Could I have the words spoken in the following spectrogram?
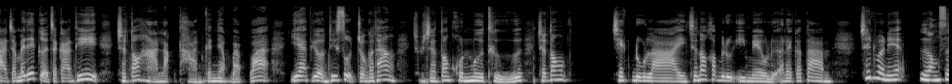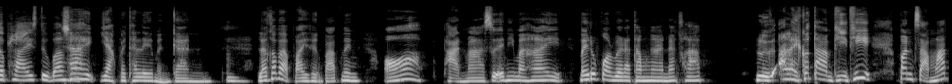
อาจจะไม่ได้เกิดจากการที่ฉันต้องหาหลักฐานกันอย่างแบบว่าแยบยลที่สุดจนกระทั่งฉันต้องค้นมือถือฉันต้องเช็คดูไลน์ฉันต้องเข้าไปดูอีเมลหรืออะไรก็ตาม เช่นวันนี้ลองเซอร์ไพรส์ดูบ้างไหมใช่ อยากไปทะเลเหมือนกันอืมแล้วก็แบบไปถึงปั๊บหนึ่งอ๋อ ผ่านมาซื้ออันนี้มาให้ ไม่รบกวนเวลาทำงานนะครับ หรืออะไรก็ตามทีที่มันสามารถ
